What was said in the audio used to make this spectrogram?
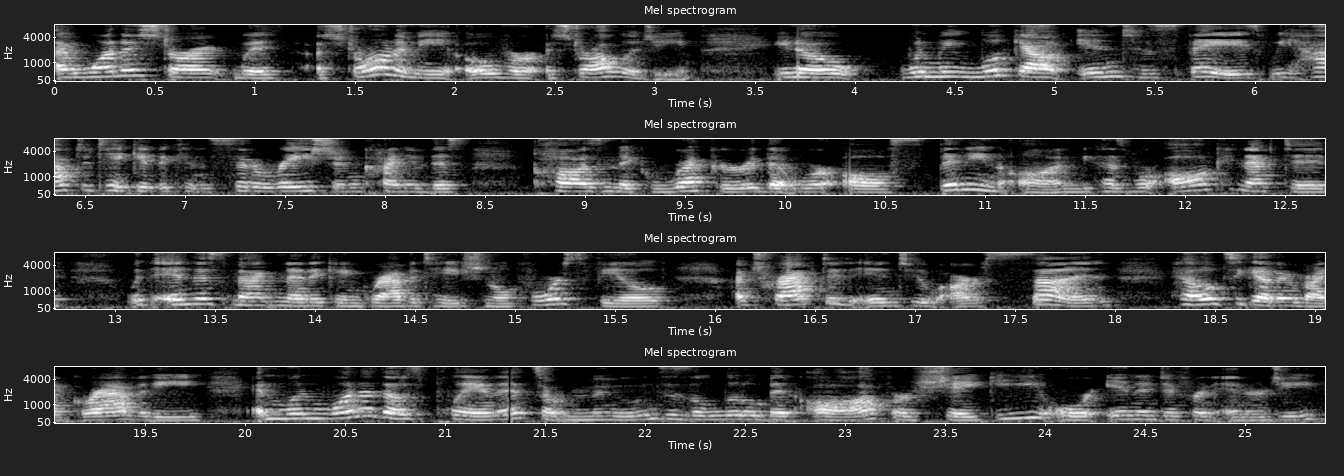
I want to start with astronomy over astrology. You know, when we look out into space, we have to take into consideration kind of this cosmic record that we're all spinning on because we're all connected within this magnetic and gravitational force field attracted into our sun, held together by gravity. And when one of those planets or moons is a little bit off or shaky or in a different energy,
